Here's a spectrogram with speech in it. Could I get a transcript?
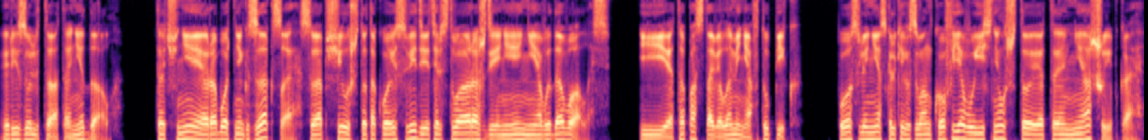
результата не дал. Точнее, работник ЗАГСа сообщил, что такое свидетельство о рождении не выдавалось. И это поставило меня в тупик. После нескольких звонков я выяснил, что это не ошибка.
